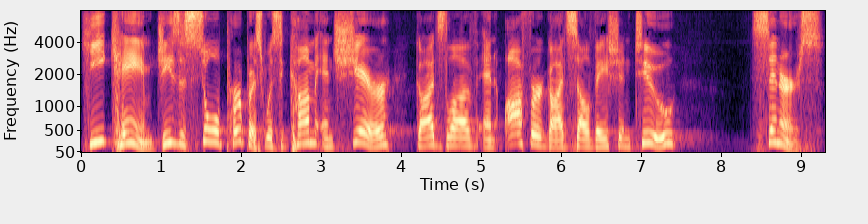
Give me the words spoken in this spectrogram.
he came, Jesus' sole purpose was to come and share God's love and offer God's salvation to sinners,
